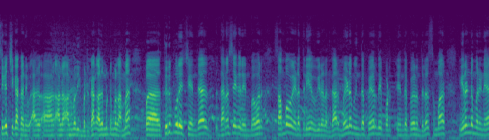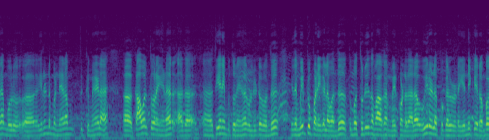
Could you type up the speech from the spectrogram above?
சிகிச்சைக்காக அனு- அனுமதிக்கப்பட்டிருக்காங்க. அது மட்டும் இல்லாமல் திருப்பூரை சேர்ந்த தனசேகர் என்பவர் சம்பவ இடத்திலேயே உயிரிழந்தார். மேலும் இந்த பேருந்தை இந்த பேருந்தில் சுமார் இரண்டு மணி நேரம் ஒரு இரண்டு மணி நேரத்துக்கு மேலே காவல்துறையினர் அதை தீயணைப்பு துறையினர் உள்ளிட்டோர் வந்து இந்த மீட்பு பணிகளை வந்து ரொம்ப துரிதமாக மேற்கொண்டதால் உயிரிழப்புகளோட எண்ணிக்கை ரொம்ப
